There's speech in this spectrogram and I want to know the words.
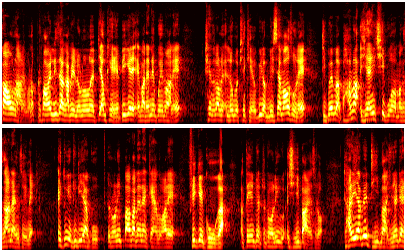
ကောင်းလာတယ်ဗောနော်ပထမပိုင်း45မိနစ်လုံးလုံးလည်းပျောက်ခဲ့တယ်ပြီးခဲ့တဲ့ Everton နဲ့ပွဲမှာလည်းထင်သလောက်လည်းအလုံးမဖြစ်ခဲ့ဘူးပြီးတော့မေဆန်မောင်ဆိုလည်းဒီပွဲမှာဘာမှအရန်ကြီးခြေပေါ်မှာမကစားနိုင်ဘူးဆိုပေမဲ့ အဲ့သူ့ရဲ့ဒုတိယဂိုးတော်တော်လေးပါပါတန်းနဲ့ကန်သွားတဲ့ free kick ဂိုးကအသင်းအတွက်တော်တော်လေးကိုအရေးပါတယ်ဆိုတော့ဒါတွေကပဲဒီမှာ United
